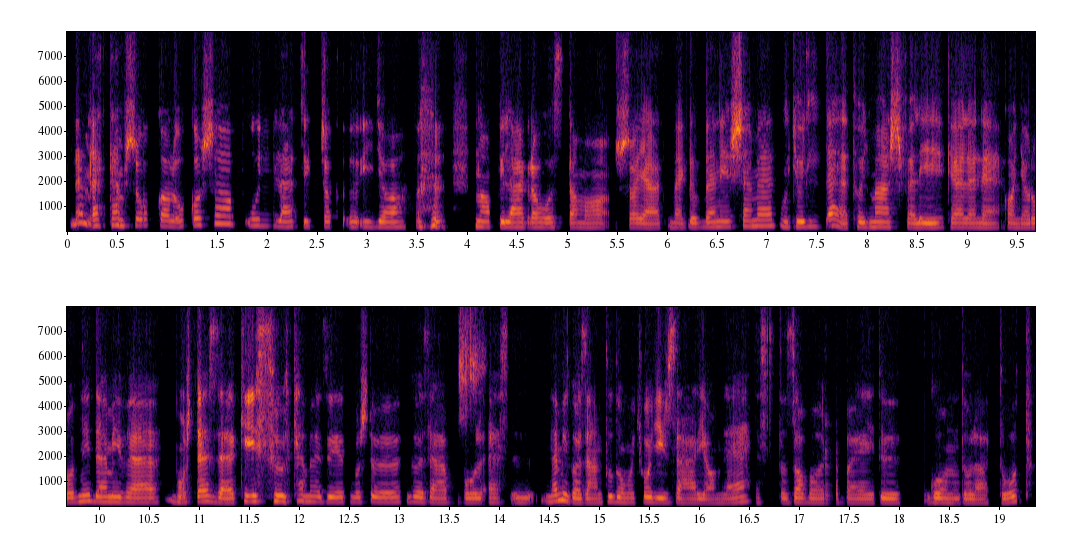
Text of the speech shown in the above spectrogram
nem lettem sokkal okosabb, úgy látszik, csak így a napvilágra hoztam a saját megdöbbenésemet, úgyhogy lehet, hogy másfelé kellene kanyarodni, de mivel most ezzel készültem, ezért most igazából ezt nem igazán tudom, hogy hogy is zárjam le ezt a zavarba ejtő gondolatot,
